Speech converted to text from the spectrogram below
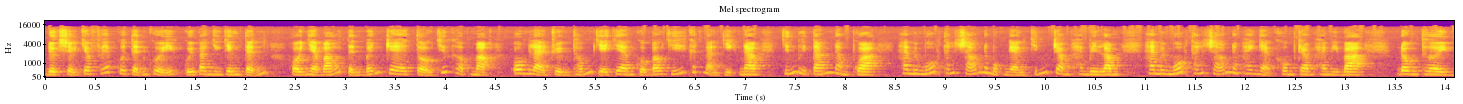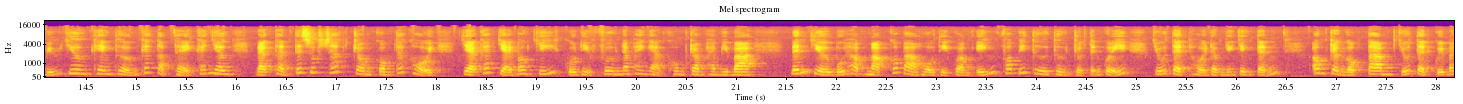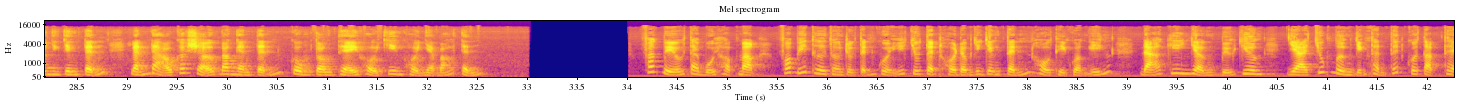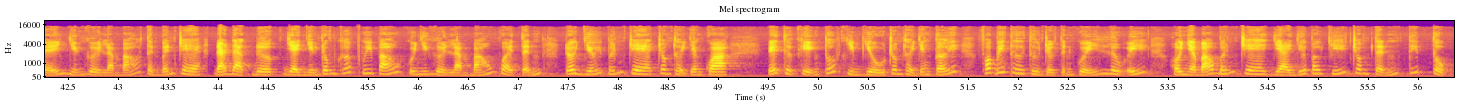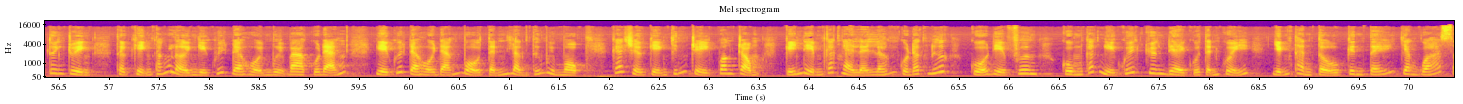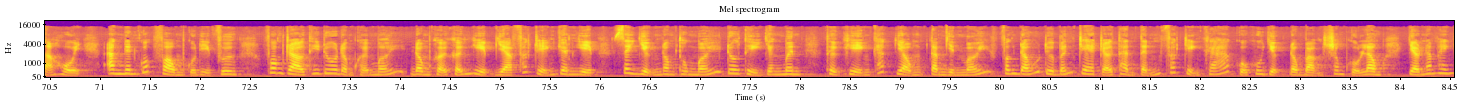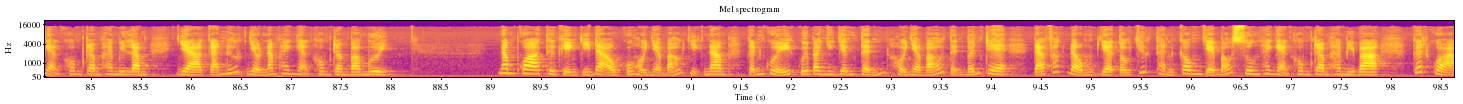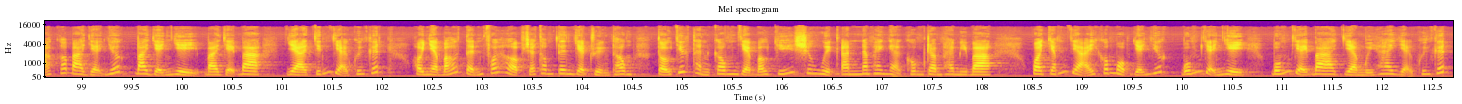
được sự cho phép của tỉnh ủy, Ủy ban nhân dân tỉnh, Hội Nhà báo tỉnh Bến Tre tổ chức họp mặt ôn lại truyền thống dễ dàng của báo chí cách mạng Việt Nam 98 năm qua, 21 tháng 6 năm 1925, 21 tháng 6 năm 2023, đồng thời biểu dương khen thưởng các tập thể cá nhân đạt thành tích xuất sắc trong công tác hội và các giải báo chí của địa phương năm 2023. Đến dự buổi họp mặt có bà Hồ Thị Hoàng Yến, Phó Bí thư Thường trực tỉnh ủy, Chủ tịch Hội đồng nhân dân tỉnh, ông Trần Ngọc Tam, Chủ tịch Ủy ban nhân dân tỉnh, lãnh đạo các sở ban ngành tỉnh cùng toàn thể hội viên Hội Nhà báo tỉnh. Phát biểu tại buổi họp mặt, Phó Bí thư Thường trực tỉnh ủy, Chủ tịch Hội đồng nhân dân tỉnh Hồ Thị Quảng Yến đã ghi nhận, biểu dương và chúc mừng những thành tích của tập thể những người làm báo tỉnh Bến Tre đã đạt được và những đóng góp quý báu của những người làm báo ngoài tỉnh đối với Bến Tre trong thời gian qua. Để thực hiện tốt nhiệm vụ trong thời gian tới, Phó Bí thư Thường trực tỉnh ủy lưu ý Hội Nhà báo Bến Tre và giới báo chí trong tỉnh tiếp tục tuyên truyền, thực hiện thắng lợi nghị quyết đại hội 13 của Đảng, nghị quyết đại hội Đảng bộ tỉnh lần thứ 11, các sự kiện chính trị quan trọng, kỷ niệm các ngày lễ lớn của đất nước, của địa phương cùng các nghị quyết chuyên đề của tỉnh ủy, những thành tựu kinh tế, văn hóa, xã hội, an ninh quốc phòng của địa phương, phong trào thi đua đồng khởi mới, đồng khởi khởi nghiệp và phát triển doanh nghiệp, xây dựng nông thôn mới, đô thị văn minh, thực hiện khát vọng tầm nhìn mới, phấn đấu đưa Bến Tre trở thành tỉnh phát triển khá của khu vực đồng bằng sông Cửu Long vào năm 2025 và cả nước vào năm 2030. Năm qua, thực hiện chỉ đạo của Hội Nhà báo Việt Nam, tỉnh quỹ, Quỹ ban Nhân dân tỉnh, Hội Nhà báo tỉnh Bến Tre đã phát động và tổ chức thành công Giải báo Xuân 2023. Kết quả có 3 giải nhất, 3 giải nhì, 3 giải ba và 9 giải khuyến khích. Hội Nhà báo tỉnh phối hợp Sở Thông tin và Truyền thông tổ chức thành công Giải báo chí Sương Nguyệt Anh năm 2023. Qua chấm giải có một giải nhất, 4 giải nhì, 4 giải ba và 12 giải khuyến khích.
